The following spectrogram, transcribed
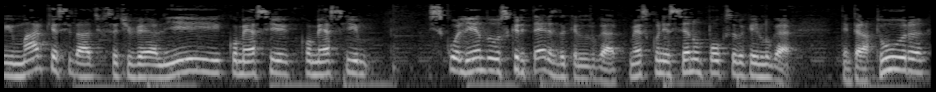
e marque a cidade que você tiver ali e comece, comece escolhendo os critérios daquele lugar. Comece conhecendo um pouco sobre aquele lugar. Temperatura,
